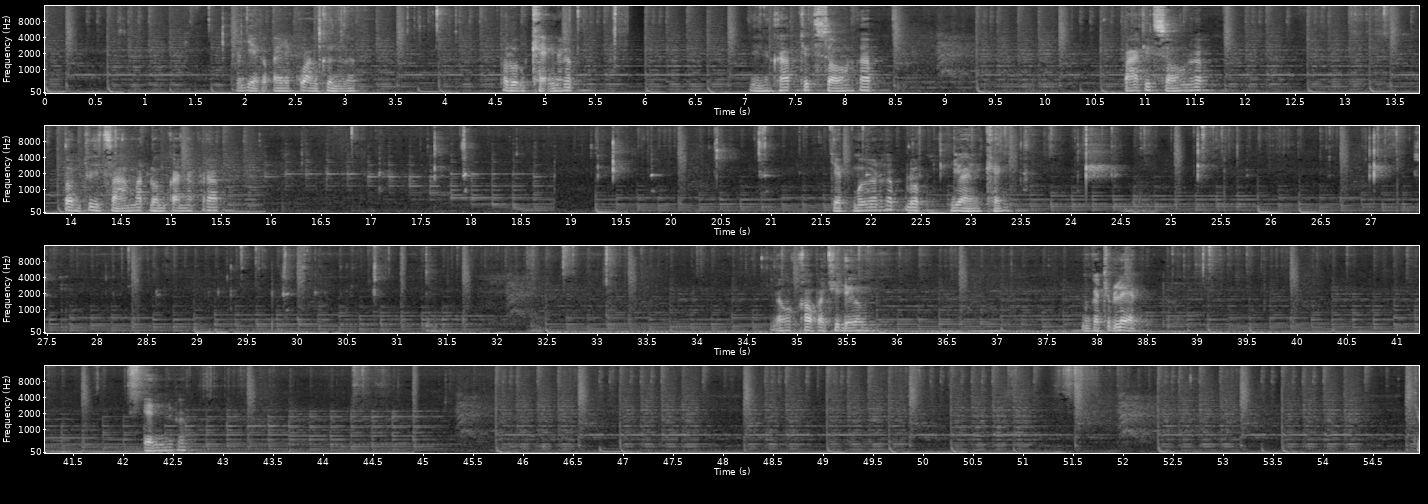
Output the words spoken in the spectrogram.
มันแยกเข้าไปจะกว้างขึ้นนะครับพระรวมแข็งนะครับ นี่นะครับชุดสองนะครับปลายชุดสองนะครับ ต้นชุดสามมัดรวมกันนะครับ เจ็บมือนะครับรวบใหญ่แข็ง แล้วก็เข้าไปที่เดิม มันก็ชุดแรกเอ็นนะครับ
